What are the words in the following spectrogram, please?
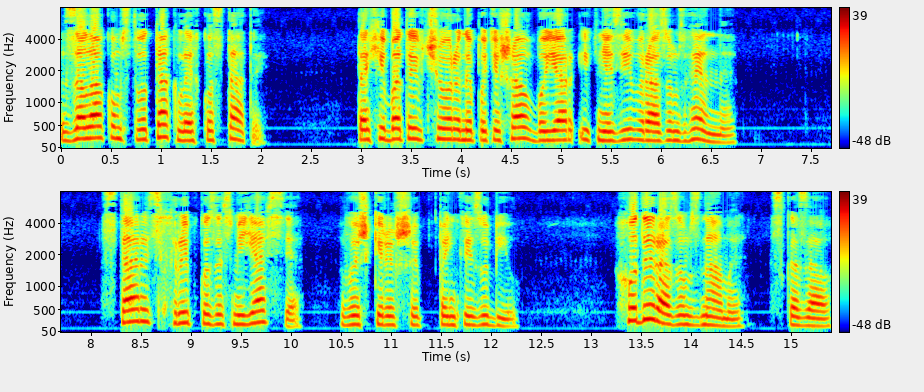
За лакомство так легко стати. Та хіба ти вчора не потішав бояр і князів разом з Генне? Старець хрипко засміявся, вишкіривши пеньки зубів. Ходи разом з нами, сказав,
